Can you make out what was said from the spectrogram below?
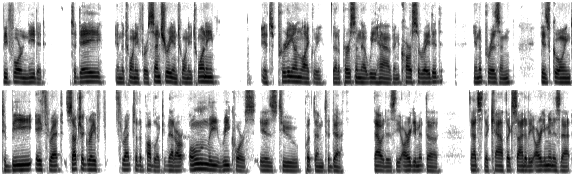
before needed. Today, in the 21st century, in 2020, it's pretty unlikely that a person that we have incarcerated in a prison is going to be a threat, such a grave threat to the public that our only recourse is to put them to death. That is the argument. The that's the Catholic side of the argument is that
